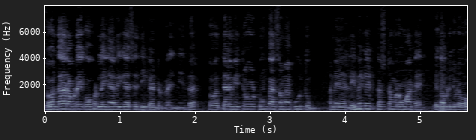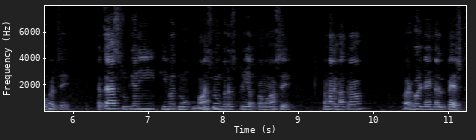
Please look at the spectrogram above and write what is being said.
જોરદાર આપણે એક ઓફર લઈને આવી ગયા છે દીપ એન્ટરપ્રાઇઝની અંદર. તો અત્યારે મિત્રો, ટૂંકા સમય પૂરતું અને લિમિટેડ કસ્ટમરો માટે એક આપણી જોડે ઓફર છે. પચાસ રૂપિયાની કિંમતનું વાંસનું બ્રશ ફ્રી આપવામાં આવશે. તમારે માત્ર હર્બલ ડેન્ટલ પેસ્ટ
